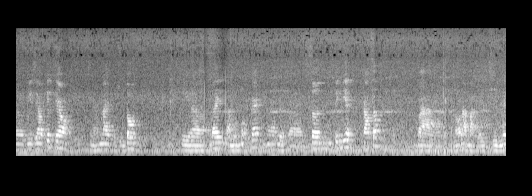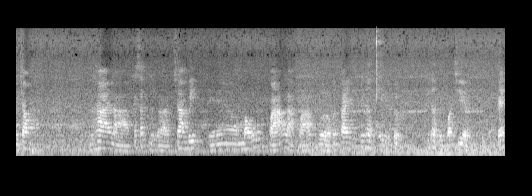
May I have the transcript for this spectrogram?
ờ, video tiếp theo ngày hôm nay của chúng tôi. Thì à, đây là một mẫu kết à, được à, sơn tĩnh điện cao cấp và nó là bản đề chìm bên trong. Thứ hai là cái sắt được trang bị cái mẫu khóa là khóa vừa vân tay kết hợp với điện tử kết hợp với khóa chìa từ kết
